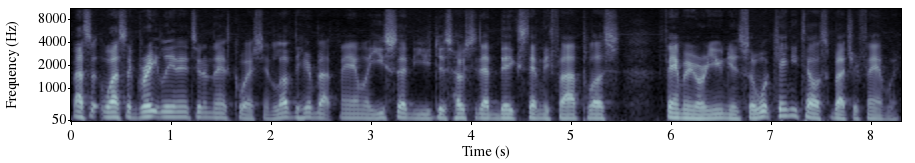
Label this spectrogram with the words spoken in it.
That's a, well, that's a great lead into the next question. Love to hear about family. You said you just hosted that big 75 plus family reunion. So, what can you tell us about your family?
